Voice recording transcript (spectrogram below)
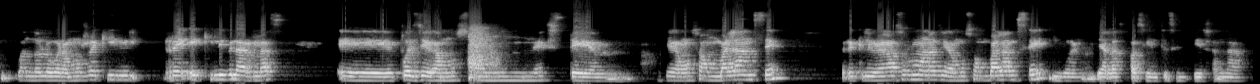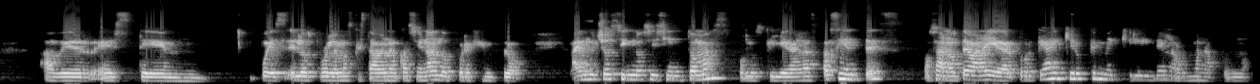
y cuando logramos reequilibrarlas, eh, pues llegamos a un, este, llegamos a un balance, reequilibran las hormonas, llegamos a un balance y bueno, ya las pacientes empiezan a, a ver este, pues, los problemas que estaban ocasionando. Por ejemplo, hay muchos signos y síntomas por los que llegan las pacientes. O sea, no te van a llegar porque, ay, quiero que me equilibren la hormona. Pues no.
